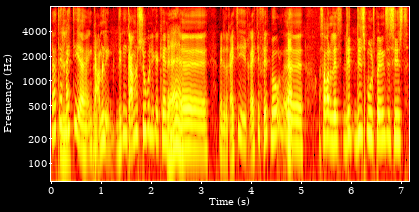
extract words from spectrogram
nej, det er Mm. mm. rigtigt. Ja. En gammel, det er den gamle Superliga kending Ja, ja, Øh, men et rigtig, rigtig fedt mål. Ja. Ja. Øh, og så var der lidt, lidt, lidt smule spænding til sidst.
